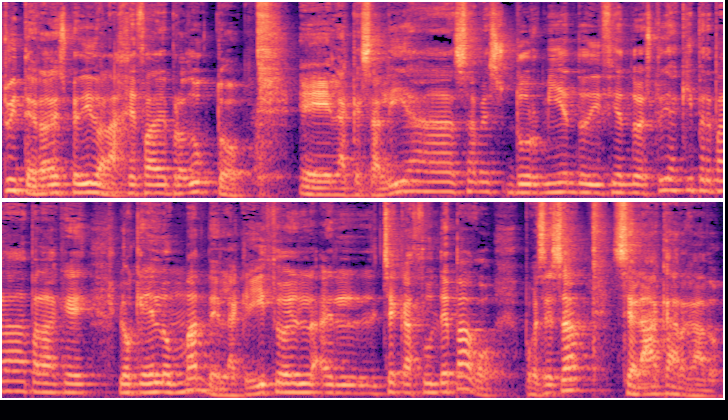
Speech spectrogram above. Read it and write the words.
Twitter ha despedido a la jefa de producto eh, la que salía, ¿sabes?, durmiendo diciendo estoy aquí preparada para que lo que Elon mande, la que hizo el, cheque azul de pago, pues esa se la ha cargado.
